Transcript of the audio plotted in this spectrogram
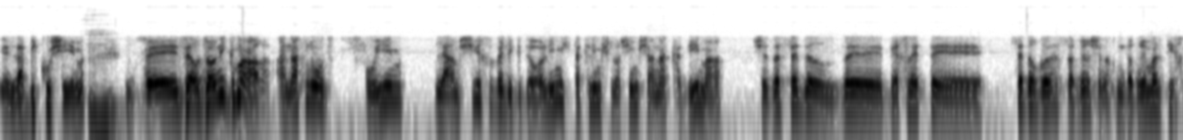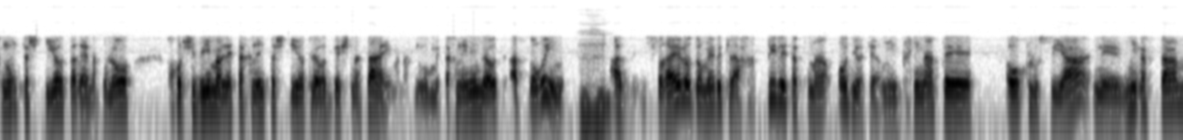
לביקושים, וזה עוד לא נגמר. אנחנו עוד צפויים להמשיך ולגדול. אם מסתכלים 30 שנה קדימה, שזה סדר, זה בהחלט אה, סדר גודל סביר שאנחנו מדברים על תכנון תשתיות, הרי אנחנו לא חושבים על לתכנן תשתיות לעוד שנתיים, אנחנו מתכננים לעוד עשורים. Mm-hmm. אז ישראל עוד עומדת להכפיל את עצמה עוד יותר מבחינת uh, האוכלוסייה, מן הסתם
